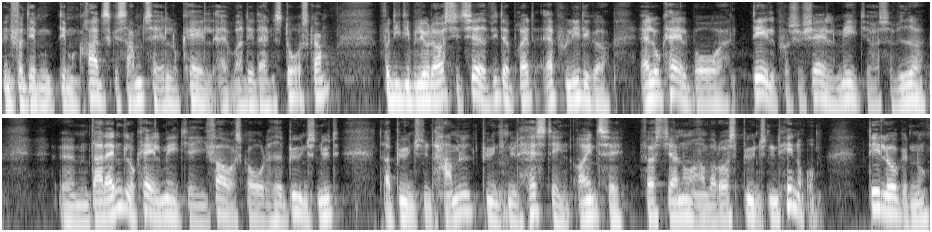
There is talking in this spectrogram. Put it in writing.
Men for den demokratiske samtale lokalt var det da en stor skam. Fordi de blev da også citeret vidt og bredt af politikere, af lokalborgere, del på sociale medier osv. Øhm, der er et andet lokal medie i Fagerskov, der hedder Byens Nyt. Der er Byens Nyt Hammel, Byens Nyt Hasten, og indtil 1. januar var der også Byens Nyt Hinderup. Det er lukket nu,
